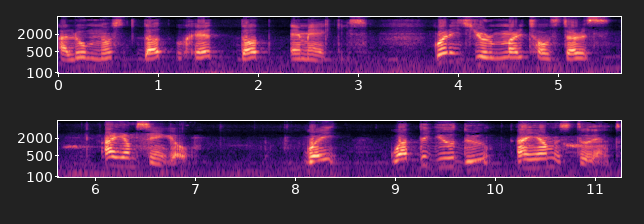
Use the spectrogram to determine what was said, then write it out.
alumnos.ujed.mx. What is your marital status? I am single. Wait, what do you do? I am a student.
